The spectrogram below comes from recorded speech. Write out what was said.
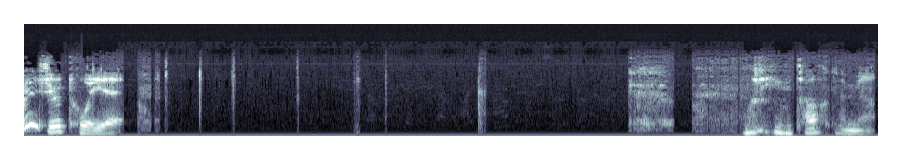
Where's your toy at? What are you talking about?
